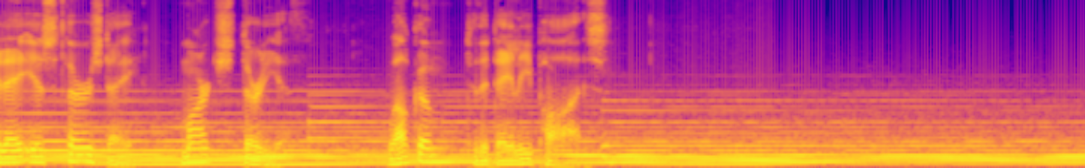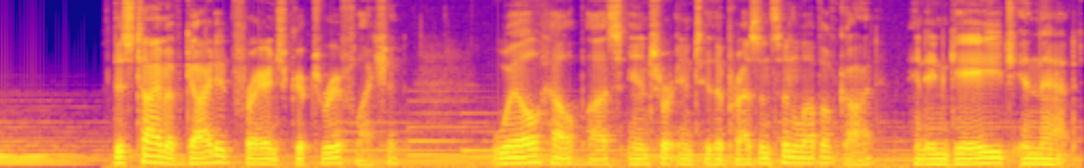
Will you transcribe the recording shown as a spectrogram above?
Today is Thursday, March 30th. Welcome to the Daily Pause. This time of guided prayer and scripture reflection will help us enter into the presence and love of God and engage in that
